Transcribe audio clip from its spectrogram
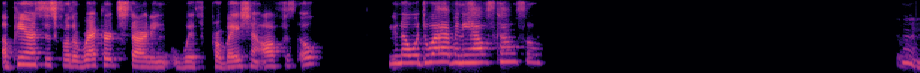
Appearances for the record, starting with probation office. Oh, you know what? Do I have any house counsel? Hmm.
